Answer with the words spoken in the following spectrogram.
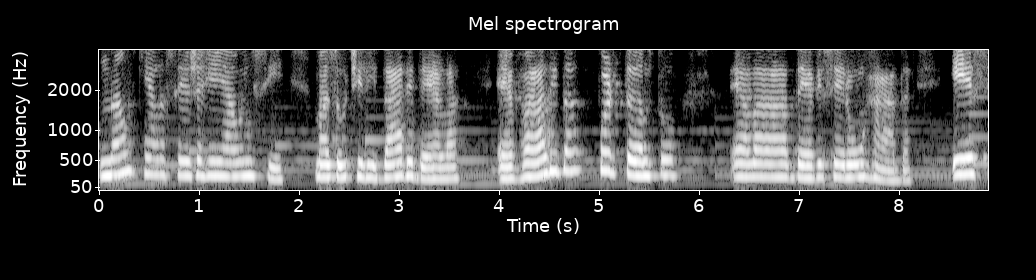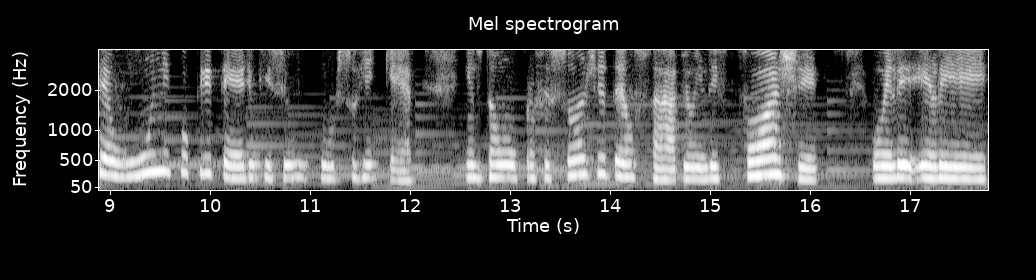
não que ela seja real em si, mas a utilidade dela é válida, portanto, ela deve ser honrada. Esse é o único critério que esse curso requer. Então, o professor de Deus sábio, ele foge ou ele, ele,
